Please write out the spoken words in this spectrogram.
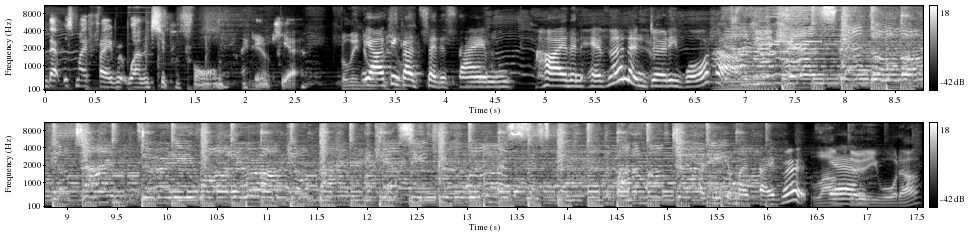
that was my favorite one to perform i think yeah. Belinda, Yeah, I think yours? I'd say the same. Higher than heaven and dirty water. My favourite. Love yeah. Dirty Water.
